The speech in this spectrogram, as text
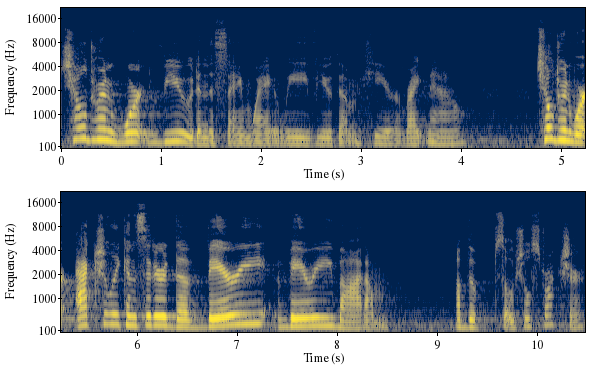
children weren't viewed in the same way we view them here right now. Children were actually considered the very, very bottom of the social structure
